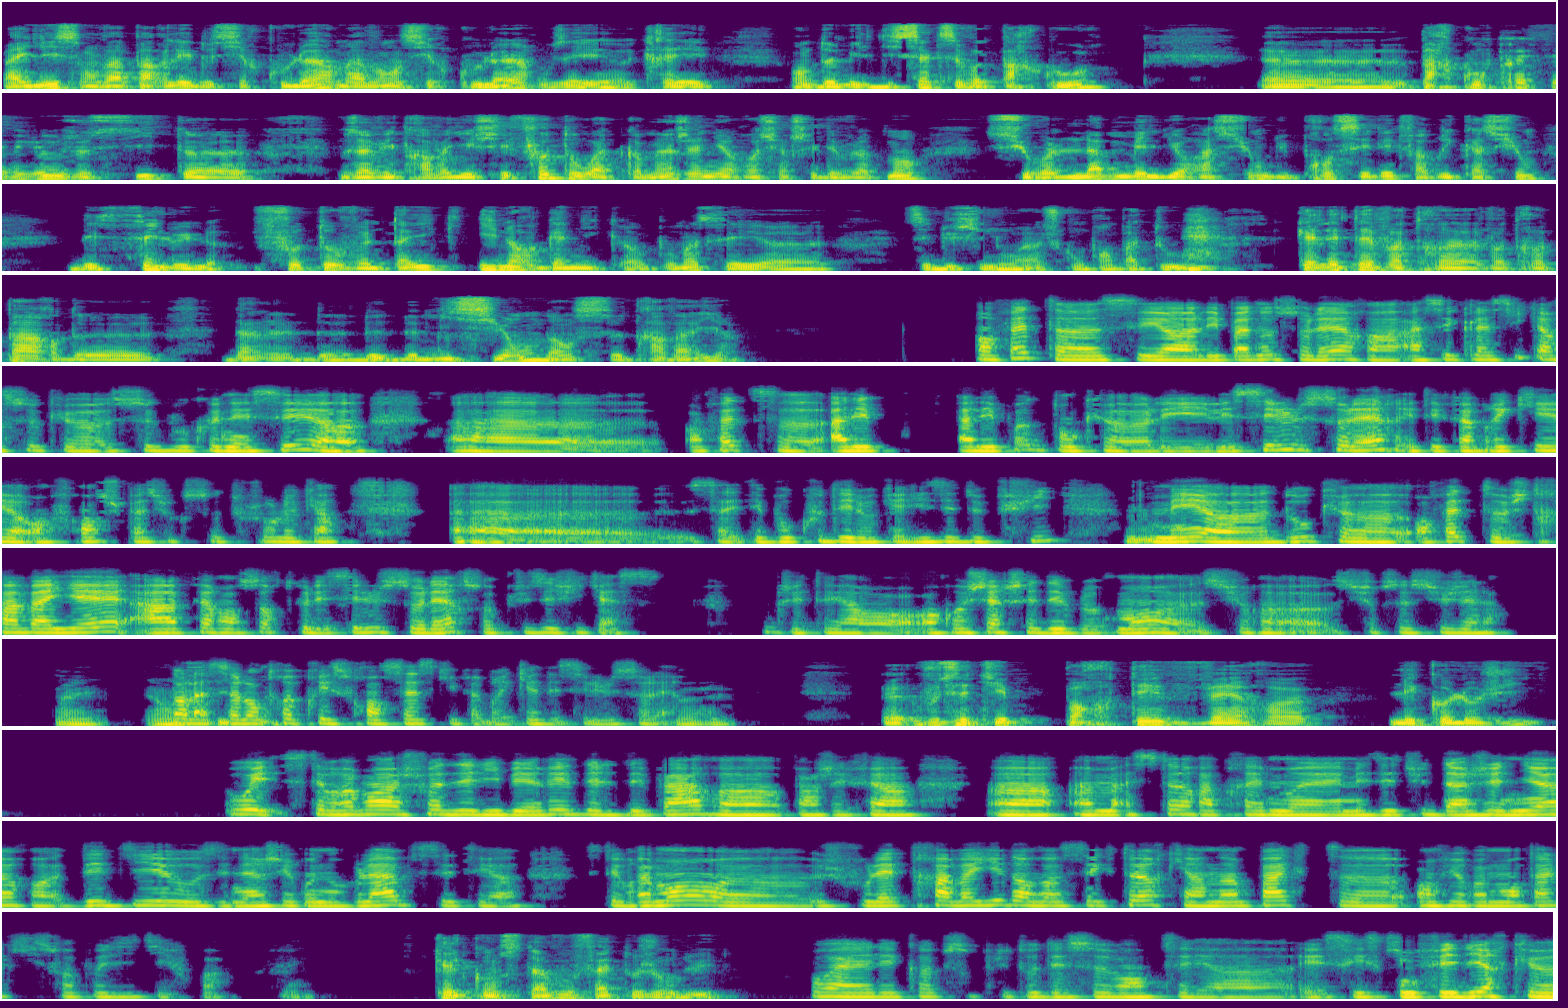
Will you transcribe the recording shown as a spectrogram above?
Maïlis, on va parler de Circouleur, mais avant Circouleur, vous avez euh, créé en 2017, c'est votre parcours. Euh, parcours très sérieux, je cite, euh, vous avez travaillé chez Photowatt comme ingénieur recherche et développement sur l'amélioration du procédé de fabrication des cellules photovoltaïques inorganiques. pour moi, c'est euh, du chinois, je comprends pas tout. Quelle était votre votre part de de, mission dans ce travail? En fait, c'est les panneaux solaires assez classiques, hein, ceux que ceux que vous connaissez. en fait, à l'époque à l'époque, donc euh, les, cellules solaires étaient fabriquées en France. Je suis pas sûre que ce soit toujours le cas. Euh, ça a été beaucoup délocalisé depuis, mmh. mais euh, donc en fait, je travaillais à faire en sorte que les cellules solaires soient plus efficaces. J'étais en, recherche et développement sur sur ce sujet-là. Dans la seule entreprise française qui fabriquait des cellules solaires. vous étiez porté vers l'écologie? Oui, c'était vraiment un choix délibéré dès le départ. Euh, j'ai fait un, master après mes, études d'ingénieur euh, dédié aux énergies renouvelables. C'était euh, c'était vraiment, je voulais travailler dans un secteur qui a un impact environnemental qui soit positif. Quoi. Quel constat vous faites aujourd'hui? Ouais, les COP sont plutôt décevantes et, et c'est ce qui me fait dire que,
